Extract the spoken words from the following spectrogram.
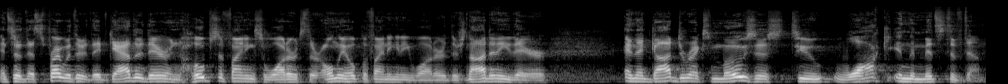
And so that's probably what they've gathered there in hopes of finding some water. It's their only hope of finding any water. There's not any there. And then God directs Moses to walk in the midst of them.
